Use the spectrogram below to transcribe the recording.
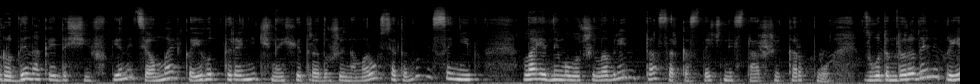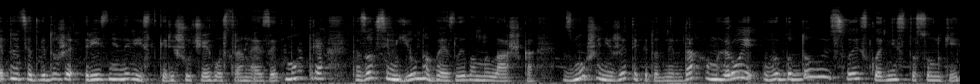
родина Кайдашів, п'яниця Омелька, його тиранічна і хитра дружина Маруся та двоє синів, лагідний молодший Лаврін та саркастичний старший Карпо. Згодом до родини приєднуються дві дуже різні невістки, рішуча і гостра Незик Мотря та зовсім юна боязлива Милашка. Змушені жити під одним дахом, герої вибудовують свої складні стосунки.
